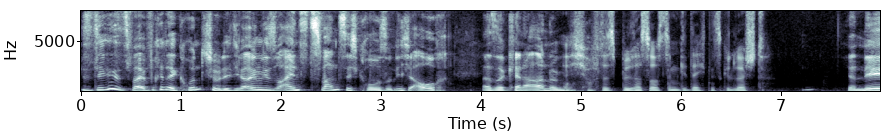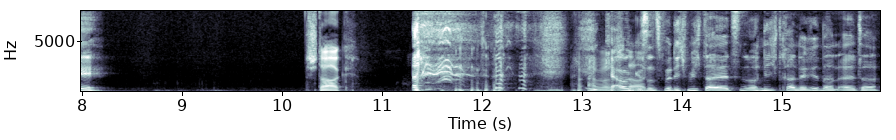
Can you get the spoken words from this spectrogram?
das Ding ist, es war einfach in der Grundschule. Die war irgendwie so 1,20 groß und ich auch. Also, keine Ahnung. Ich hoffe, das Bild hast du aus dem Gedächtnis gelöscht. Ja, nee. Stark. Keine Ahnung, sonst würde ich mich da jetzt noch nicht dran erinnern, Alter.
